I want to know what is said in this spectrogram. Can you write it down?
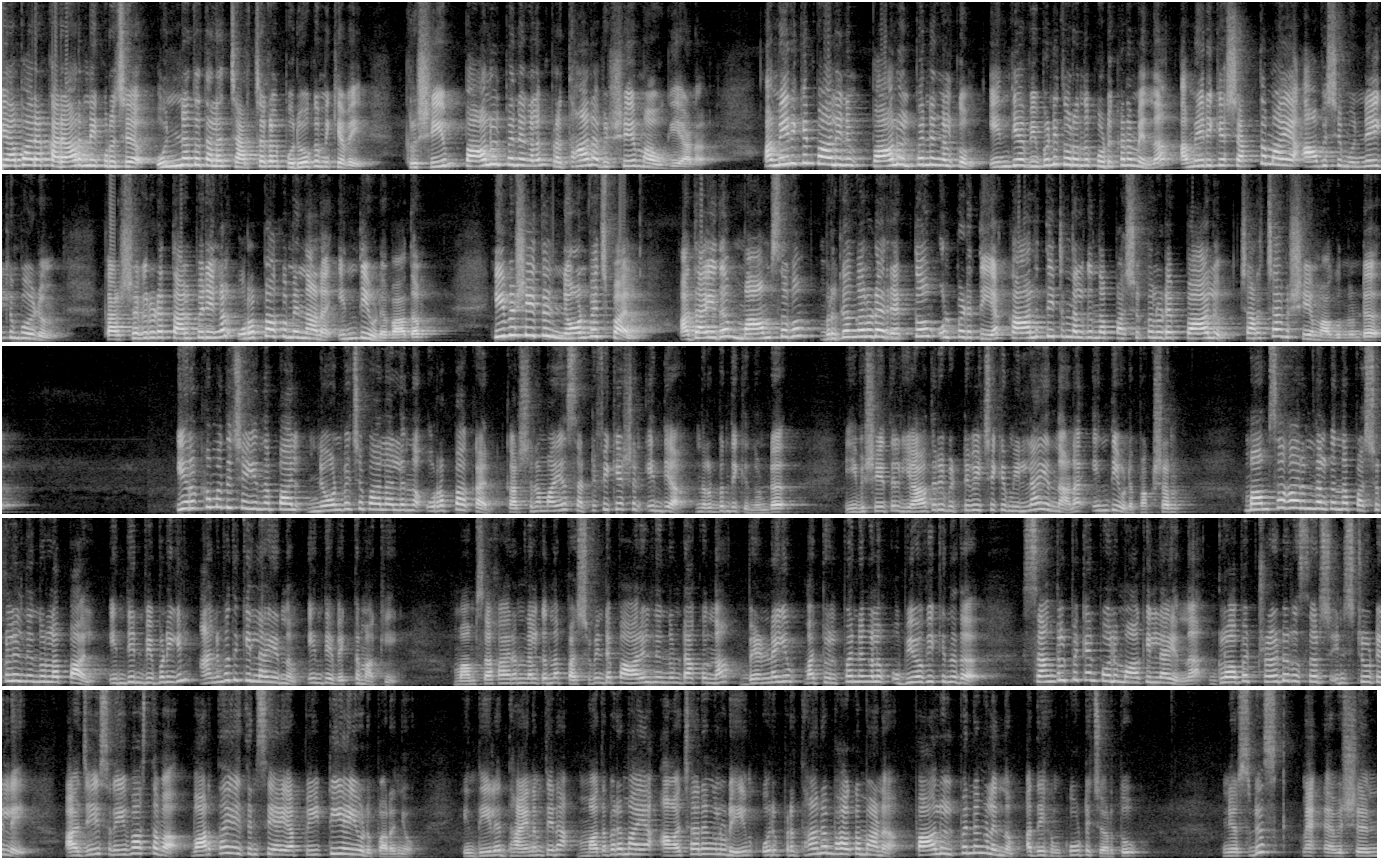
വ്യാപാര കരാറിനെ കുറിച്ച് ഉന്നതതല ചർച്ചകൾ പുരോഗമിക്കവേ കൃഷിയും പാലുൽപ്പന്നങ്ങളും പ്രധാന വിഷയമാവുകയാണ്. അമേരിക്കൻ പാലിനും പാലുൽപ്പന്നങ്ങൾക്കും ഇന്ത്യ വിപണി തുറന്നു കൊടുക്കണമെന്ന് അമേരിക്ക ശക്തമായ ആവശ്യം ഉന്നയിക്കുമ്പോഴും കർഷകരുടെ താല്പര്യങ്ങൾ ഉറപ്പാക്കുമെന്നാണ് ഇന്ത്യയുടെ വാദം. ഈ വിഷയത്തിൽ നോൺ വെജ് പാൽ അതായത് മാംസവും മൃഗങ്ങളുടെ രക്തവും ഉൾപ്പെടുത്തിയ കാലിത്തീറ്റ നൽകുന്ന പശുക്കളുടെ പാലും ചർച്ചാ വിഷയമാകുന്നുണ്ട്. ഇറക്കുമതി ചെയ്യുന്ന പാൽ നോൺ വെജ് പാലല്ലെന്ന് ഉറപ്പാക്കാൻ കർശനമായ സർട്ടിഫിക്കേഷൻ ഇന്ത്യ നിർബന്ധിക്കുന്നുണ്ട്. ഈ വിഷയത്തിൽ യാതൊരു വിട്ടുവീഴ്ചയ്ക്കും ഇല്ല എന്നാണ് ഇന്ത്യയുടെ പക്ഷം. മാംസാഹാരം നൽകുന്ന പശുക്കളിൽ നിന്നുള്ള പാൽ ഇന്ത്യൻ വിപണിയിൽ അനുവദിക്കില്ല എന്നും ഇന്ത്യ വ്യക്തമാക്കി. മാംസാഹാരം നൽകുന്ന പശുവിന്റെ പാലിൽ നിന്നുണ്ടാക്കുന്ന വെണ്ണയും മറ്റുൽപ്പന്നങ്ങളും ഉപയോഗിക്കുന്നത് സങ്കല്പിക്കാൻ പോലും ആകില്ല എന്ന് ഗ്ലോബൽ ട്രേഡ് റിസർച്ച് ഇൻസ്റ്റിറ്റ്യൂട്ടിലെ അജയ് ശ്രീവാസ്തവ വാർത്താ ഏജൻസിയായ പി ടി ഐയോട് പറഞ്ഞു. ഇന്ത്യയിലെ ദൈനംദിന മതപരമായ ആചാരങ്ങളുടെയും ഒരു പ്രധാന ഭാഗമാണ് പാൽ ഉൽപ്പന്നങ്ങളെന്നും അദ്ദേഹം കൂട്ടിച്ചേർത്തു. News desk Magnavision.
